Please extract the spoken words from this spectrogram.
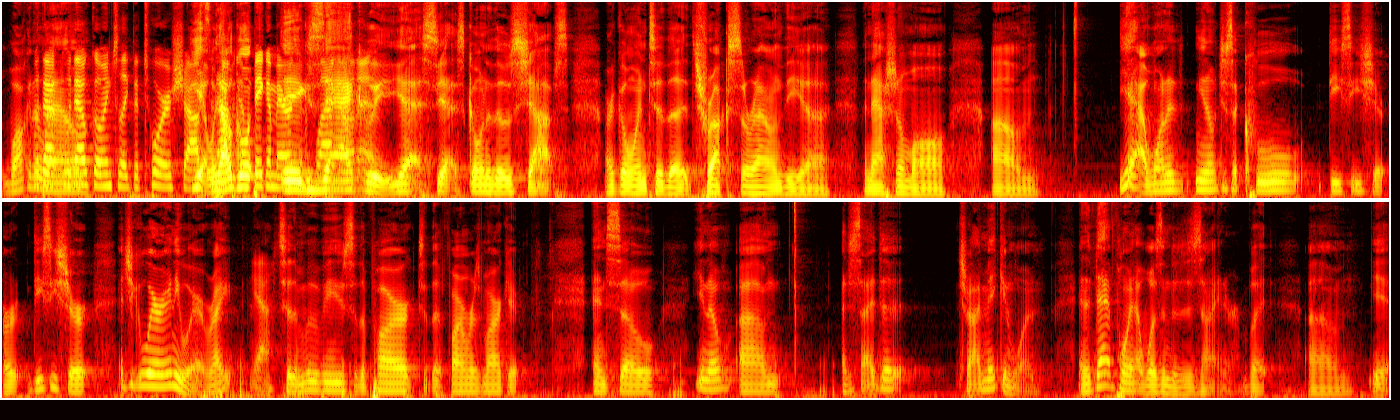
walking without around without going to like the tourist shops. yeah, without going big American flag on it. exactly. Yes, yes, going to those shops or going to the trucks around the uh, the National Mall. Um, yeah, I wanted you know just a cool DC shirt or DC shirt that you could wear anywhere, right? Yeah. To the movies, to the park, to the farmers market, and so you know, um, I decided to try making one. And at that point, I wasn't a designer, but um, yeah,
